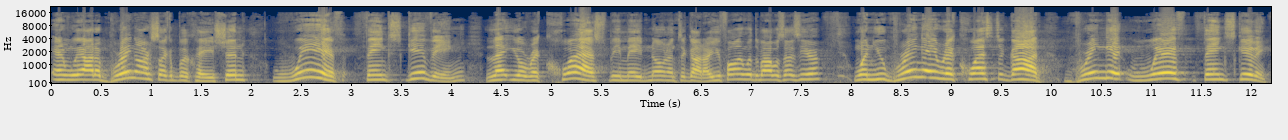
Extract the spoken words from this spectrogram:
and we ought to bring our supplication with thanksgiving. Let your request be made known unto God. Are you following what the Bible says here? When you bring a request to God, bring it with thanksgiving.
